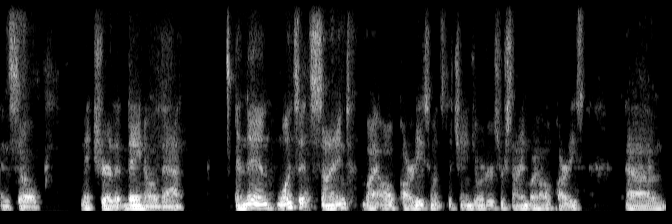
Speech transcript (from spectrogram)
And so make sure that they know that. And then once it's signed by all parties, once the change orders are signed by all parties, um,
